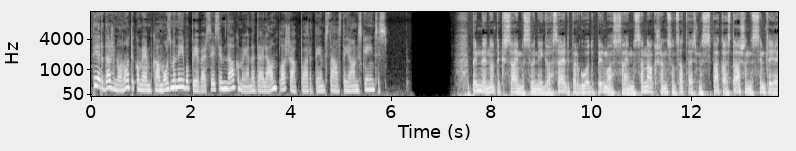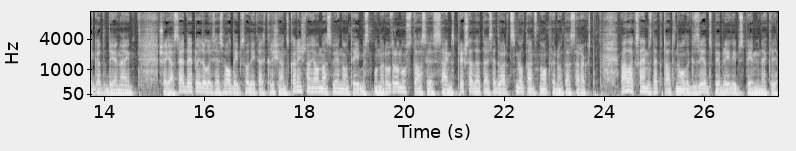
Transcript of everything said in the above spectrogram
Tie ir daži no notikumiem, kam uzmanību pievērsīsim nākamajā nedēļā un plašāk par tiem stāsta Jānis Kīncis. Pirmdien notika saimas svinīgā sēde par godu pirmās saimas sanākšanas un satversmes spēkā stāšanas simtajai gada dienai. Šajā sēdē piedalīsies valdības vadītājs Krišjāns Kariņš no jaunās vienotības un ar uzrunu uzstāsies saimas priekšsēdētājs Edvards Smiltēns no apvienotā saraksta. Vēlāk saimas deputāti nolika ziedus pie brīvības pieminekļa.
